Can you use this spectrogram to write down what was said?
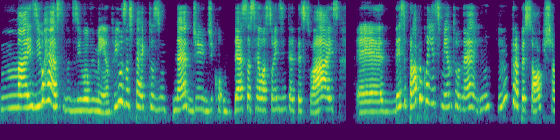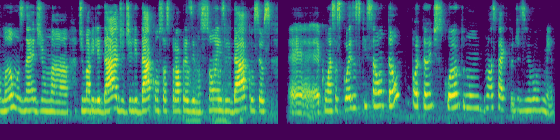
mas e o resto do desenvolvimento? E os aspectos né, de, de dessas relações interpessoais, é, desse próprio conhecimento né, intrapessoal que chamamos né, de, uma, de uma habilidade de lidar com suas próprias emoções, lidar com seus é, com essas coisas que são tão importantes quanto num, num aspecto de desenvolvimento.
